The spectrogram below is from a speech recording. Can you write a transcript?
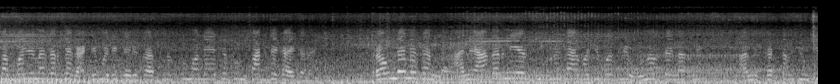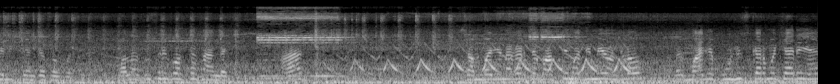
संभाजीनगरच्या घाटीमध्ये करीत असलं तुम्हाला याच्यातून साध्य काय करायचं? राहून द्या ना त्यांना. आणि आदरणीय सुप्रे साहेबाची बदली होऊनच देणार नाही. आम्ही कट्टर शिवसैनिक त्यांच्यासोबत मला दुसरी गोष्ट सांगायची. आज संभाजीनगरच्या बाबतीमध्ये मी म्हटलो तर माझे पोलीस कर्मचारी आहे.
